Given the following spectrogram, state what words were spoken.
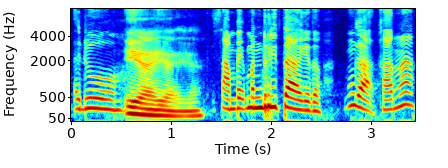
aduh, Iya iya iya. sampai menderita gitu. Enggak, karena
